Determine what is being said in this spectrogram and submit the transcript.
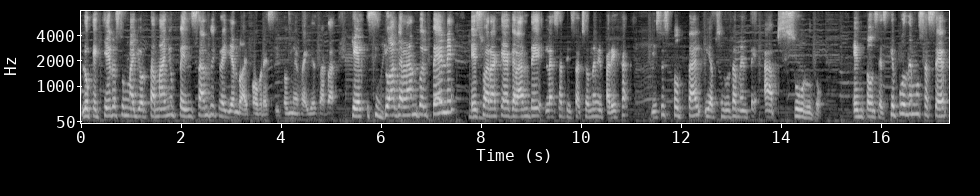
lo que quiero es un mayor tamaño, pensando y creyendo, ay, pobrecitos mis reyes, ¿verdad? Que si yo agrando el pene, eso hará que agrande la satisfacción de mi pareja. Y eso es total y absolutamente absurdo. Entonces, ¿qué podemos hacer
